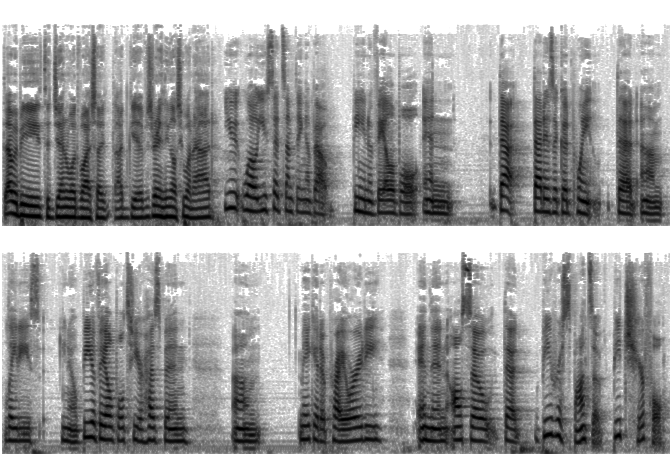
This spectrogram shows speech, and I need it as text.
that would be the general advice I'd, I'd, give. Is there anything else you want to add? You well, you said something about being available, and that that is a good point. That um, ladies, you know, be available to your husband, um, make it a priority, and then also that be responsive, be cheerful.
